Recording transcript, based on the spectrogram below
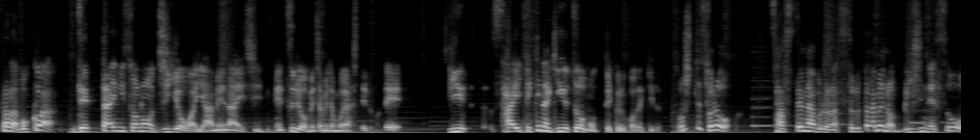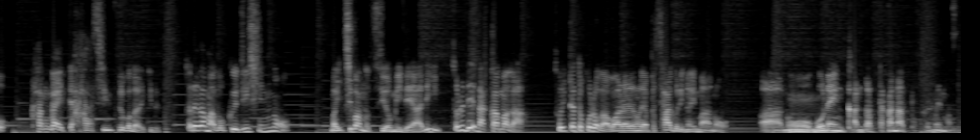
ただ僕は絶対にその事業はやめないし熱量をめちゃめちゃ燃やしているので最適な技術を持ってくることができる。そしてそれをサステナブルなするためのビジネスを考えて発信することができる。それがまあ僕自身のまあ一番の強みでありそれで仲間がそういったところが我々のやっぱ探りの今のあの5年間だったかなと思います。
